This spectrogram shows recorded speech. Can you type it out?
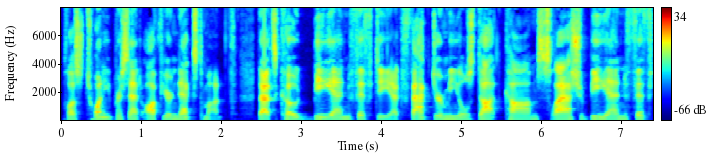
plus 20% off your next month. That's code BN50 at factormeals.com slash BN50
